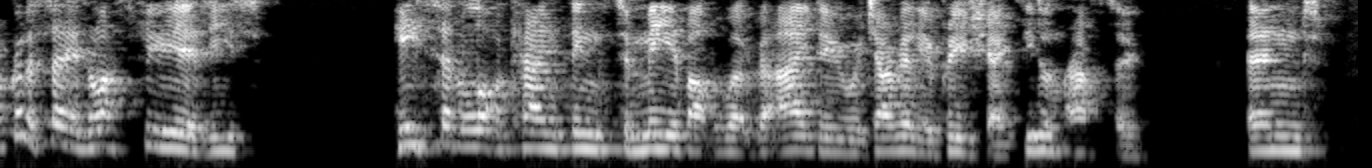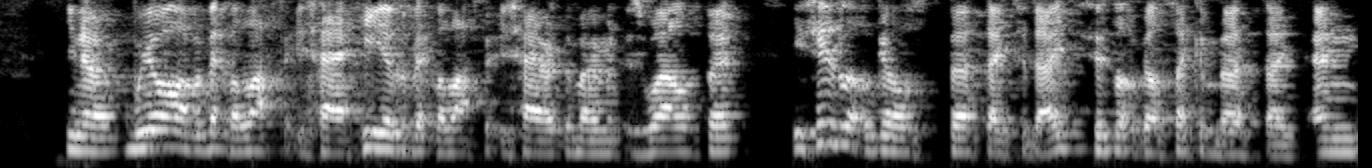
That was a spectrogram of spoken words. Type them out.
I've got to say, in the last few years, he's he's said a lot of kind things to me about the work that I do, which I really appreciate. He doesn't have to. And you know, we all have a bit of a laugh at his hair. He has a bit of a laugh at his hair at the moment as well. But it's his little girl's birthday today. It's his little girl's second birthday. And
